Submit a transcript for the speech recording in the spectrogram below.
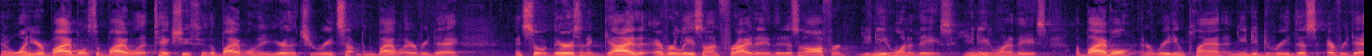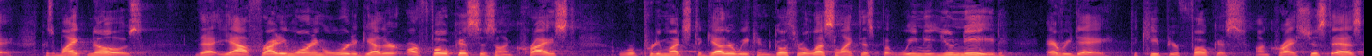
And a one year Bible is a Bible that takes you through the Bible in a year that you read something from the Bible every day. And so there isn't a guy that ever leaves on Friday that isn't offered. You need one of these. You need one of these a Bible and a reading plan, and you need to read this every day. Because Mike knows that, yeah, Friday morning when we're together, our focus is on Christ. We're pretty much together. We can go through a lesson like this, but we need, you need every day to keep your focus on Christ. Just as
